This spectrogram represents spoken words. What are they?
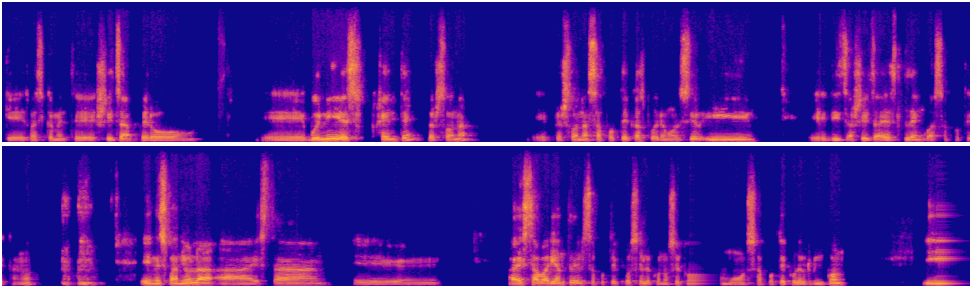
que es básicamente Shiza, pero eh, es gente, persona, eh, personas zapotecas, podríamos decir, y eh, es lengua zapoteca, ¿no? en español a, esta, eh, a esta variante del zapoteco se le conoce como zapoteco del rincón, y,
